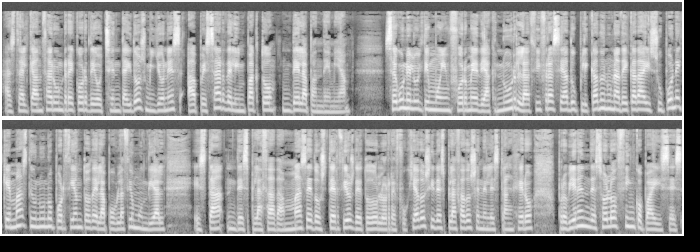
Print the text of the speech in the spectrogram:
hasta alcanzar un récord de 82 millones a pesar del impacto de la pandemia. Según el último informe de ACNUR, la cifra se ha duplicado en una década y supone que más de un 1% de la población mundial está desplazada. Más de dos tercios de todos los refugiados y desplazados en el extranjero provienen de solo cinco países.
